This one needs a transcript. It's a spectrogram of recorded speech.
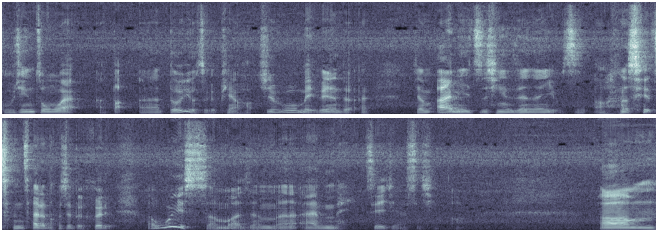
古今中外啊，大嗯都有这个偏好，几乎每个人都哎。叫爱美之心，人人有之啊，所以存在的东西都合理。那为什么人们爱美这件事情啊？嗯，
